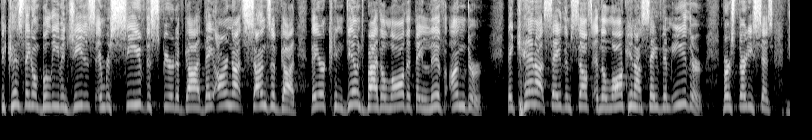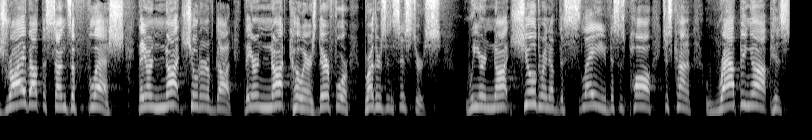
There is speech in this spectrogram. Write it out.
Because they don't believe in Jesus and receive the Spirit of God, they are not sons of God. They are condemned by the law that they live under. They cannot save themselves, and the law cannot save them either. Verse 30 says, Drive out the sons of flesh. They are not children of God, they are not co heirs. Therefore, brothers and sisters, we are not children of the slave. This is Paul just kind of wrapping up his,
